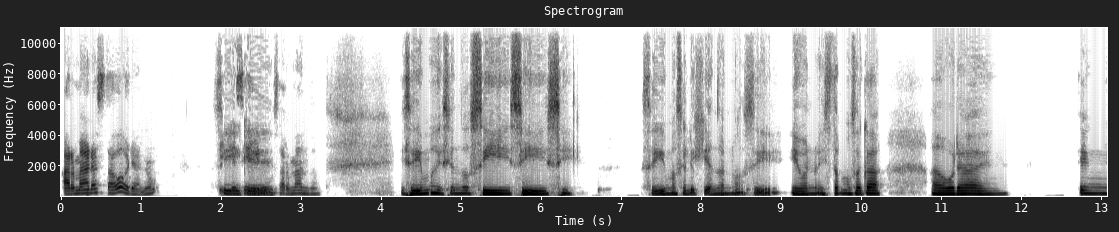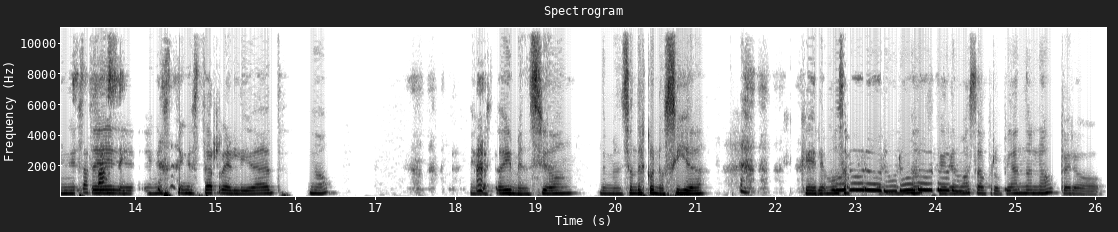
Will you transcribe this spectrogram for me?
armar hasta ahora, ¿no? y Sí, que, seguimos armando. y seguimos diciendo sí, sí, sí. Seguimos eligiéndonos y, y bueno, y estamos acá ahora en, en, En esta este, fase. en, este- en esta realidad, ¿no? En esta dimensión, dimensión desconocida. Queremos apropiarnos, queremos apropiándonos, pero,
